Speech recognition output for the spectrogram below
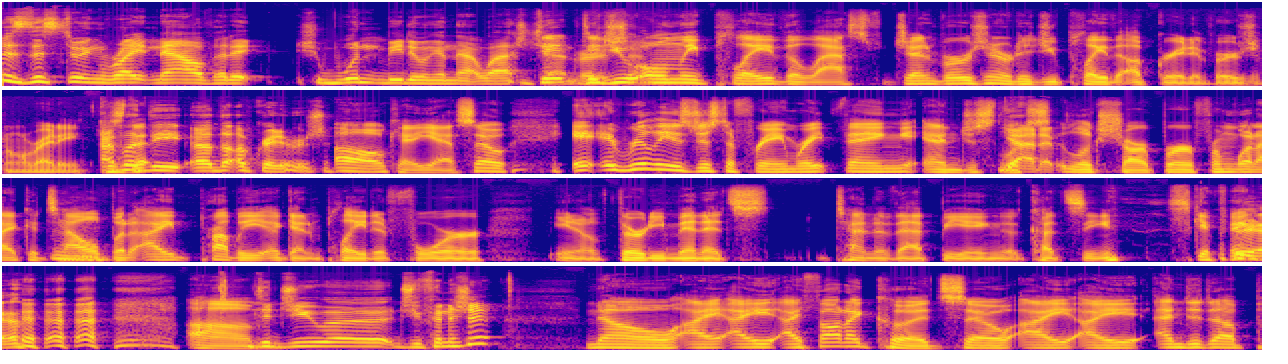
is this doing right now that it wouldn't be doing in that last gen? Did, did you only play the last gen version or did you play the upgraded version already? I played that- the uh, the upgraded version. Oh, okay, yeah. So it, it really is just a frame rate thing and just looks it. Mm-hmm. looks sharper from what I could tell. But I probably again played it for you know thirty minutes, ten of that being a cutscene skipping. yeah. Um, did you uh did you finish it? No, I, I I thought I could, so I I ended up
